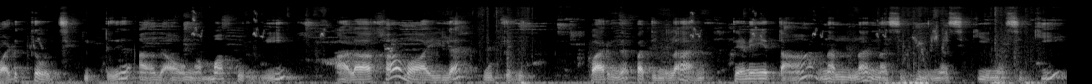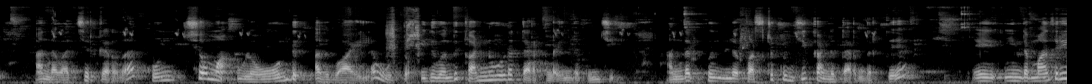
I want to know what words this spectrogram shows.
படுக்க வச்சுக்கிட்டு அது அவங்க அம்மா குருவி அழகாக வாயில் ஊட்டுது. பாருங்கள் பார்த்தீங்களா? தினையத்தான் நல்லா நசுக்கி நசுக்கி நசுக்கி அந்த வச்சுருக்கிறத கொஞ்சமாக இவ்வளோண்டு அது வாயில் ஊட்டும். இது வந்து கண்ணு கூட திறக்கல இந்த குஞ்சு. அந்த கு இந்த ஃபஸ்ட்டு குஞ்சு கண்ணு திறந்துருக்கு. இந்த மாதிரி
